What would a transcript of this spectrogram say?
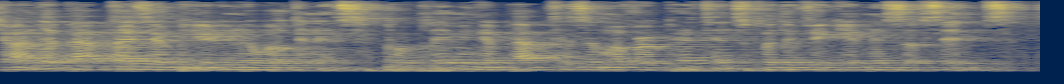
John the Baptizer appeared in the wilderness, proclaiming a baptism of repentance for the forgiveness of sins.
